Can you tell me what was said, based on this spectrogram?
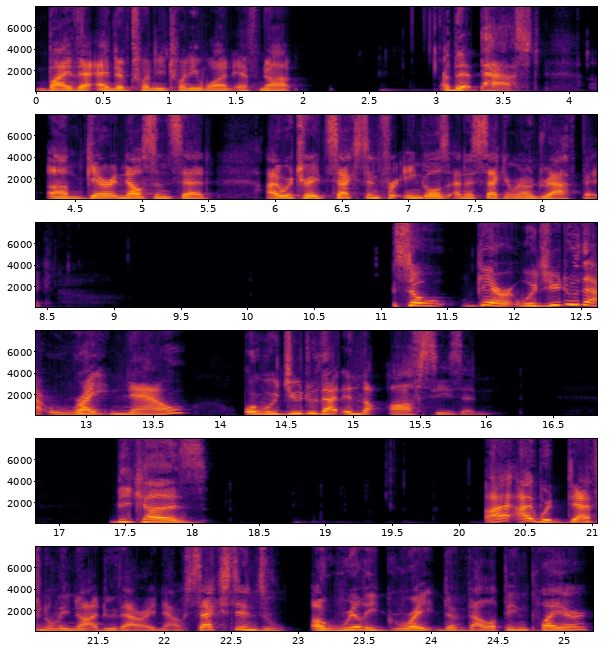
by the end of 2021, if not a bit past. Um, Garrett Nelson said, I would trade Sexton for Ingles and a second round draft pick. So, Garrett, would you do that right now or would you do that in the off season? Because I, I would definitely not do that right now. Sexton's a really great developing player,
